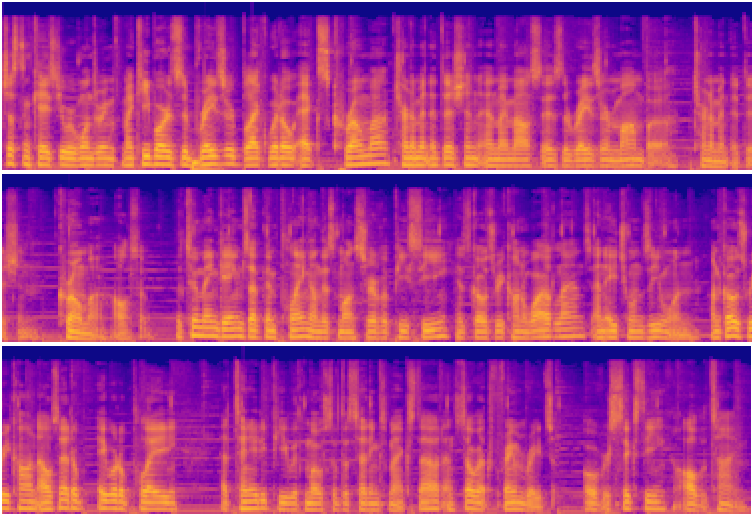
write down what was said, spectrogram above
Just in case you were wondering, my keyboard is the Razer Black Widow X Chroma Tournament Edition and my mouse is the Razer Mamba Tournament Edition. Chroma also. The two main games I've been playing on this monster of a PC is Ghost Recon Wildlands and H1Z1. On Ghost Recon I was able to play at 1080p with most of the settings maxed out and still got frame rates over 60 all the time.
